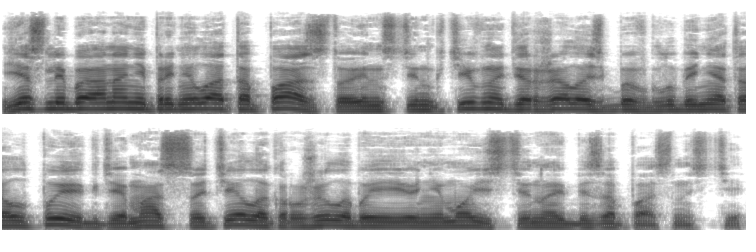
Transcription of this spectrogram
Если бы она не приняла топаз, то инстинктивно держалась бы в глубине толпы, где масса тела кружила бы ее немой стеной безопасности.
